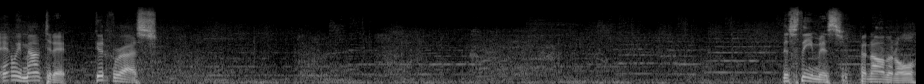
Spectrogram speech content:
And we mounted it. Good for us. This theme is phenomenal.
